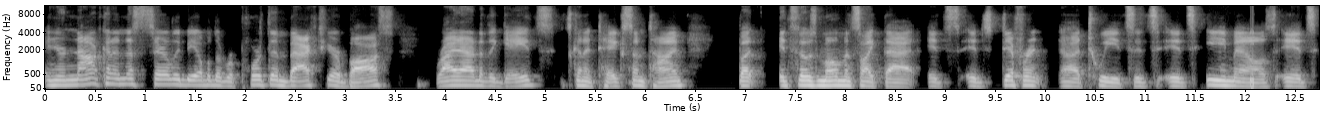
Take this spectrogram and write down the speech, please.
and you're not going to necessarily be able to report them back to your boss right out of the gates. It's going to take some time, but it's those moments like that. It's it's different uh, tweets, it's it's emails, it's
